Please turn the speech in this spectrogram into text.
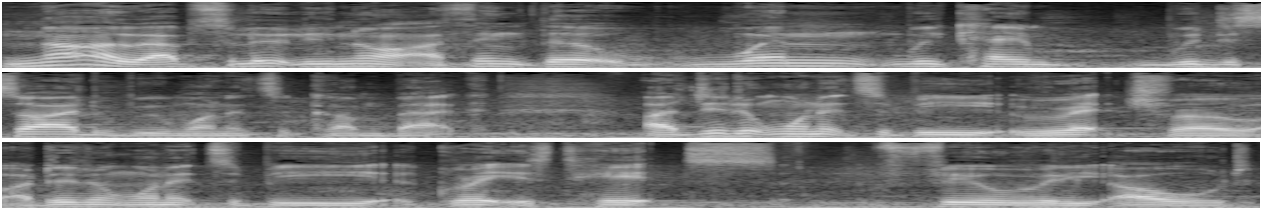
No, absolutely not. I think that when we came, we decided we wanted to come back. I didn't want it to be retro. I didn't want it to be greatest hits, feel really old.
